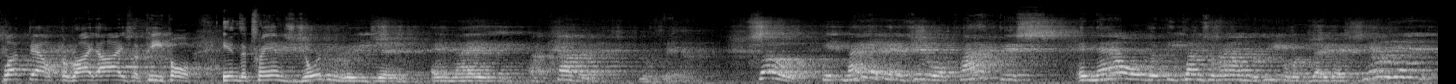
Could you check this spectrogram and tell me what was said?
plucked out the right eyes of people in the Transjordan region and made a covenant with them. So it may have been a general practice, and now that he comes around to the people of Jabesh Gilead,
